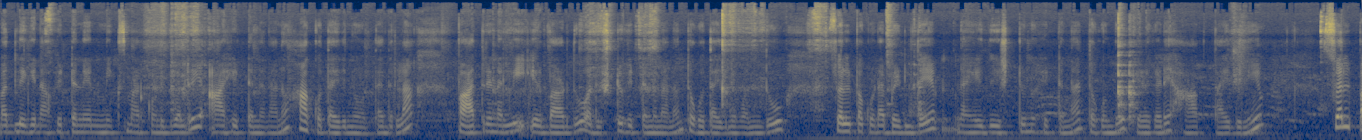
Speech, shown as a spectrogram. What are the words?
ಮೊದಲಿಗೆ ನಾವು ಹಿಟ್ಟನ್ನೇನು ಮಿಕ್ಸ್ ಮಾಡ್ಕೊಂಡಿದ್ವಲ್ಲ ರೀ ಆ ಹಿಟ್ಟನ್ನು ನಾನು ಹಾಕೋತಾ ಇದ್ದೀನಿ. ನೋಡ್ತಾ ಇದ್ರಲ್ಲ ಪಾತ್ರೆನಲ್ಲಿ ಇರಬಾರ್ದು. ಅದಿಷ್ಟು ಹಿಟ್ಟನ್ನು ನಾನು ತೊಗೋತಾ ಇದ್ದೀನಿ. ಒಂದು ಸ್ವಲ್ಪ ಕೂಡ ಬಿಡದೆ ಇದು ಇಷ್ಟು ಹಿಟ್ಟನ್ನು ತೊಗೊಂಡು ಕೆಳಗಡೆ ಹಾಕ್ತಾ ಇದ್ದೀನಿ. ಸ್ವಲ್ಪ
